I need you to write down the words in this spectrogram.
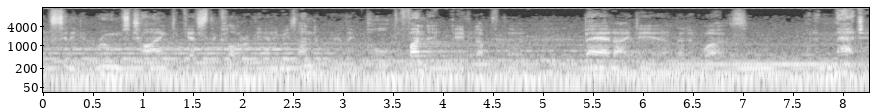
Men sitting in rooms trying to guess the color of the enemy's underwear, they pulled the funding, gave it up for the bad idea that it was. But imagine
